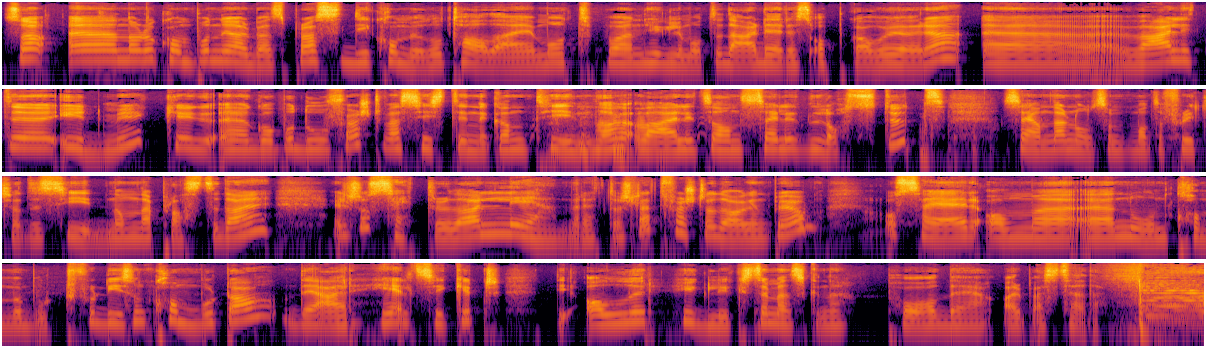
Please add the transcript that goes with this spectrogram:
Så eh, når du kommer på en ny arbeidsplass, de kommer jo til å ta deg imot på en hyggelig måte. Det er deres oppgave å gjøre. Eh, vær litt eh, ydmyk, eh, gå på do først, vær sist inn i kantina, vær litt sånn, se litt lost ut. Se om det er noen som på en måte flytter seg til siden, om det er plass til deg. Eller så setter du deg alene rett og slett første dagen på jobb og ser om eh, noen kommer bort. For de som kommer bort da, det er helt sikkert de aller hyggeligste menneskene på det arbeidsstedet.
